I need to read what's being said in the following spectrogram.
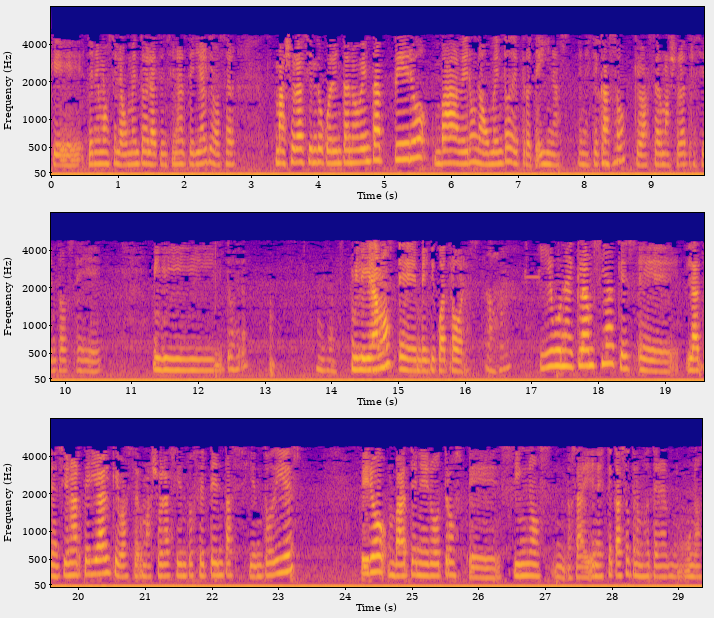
que tenemos el aumento de la tensión arterial que va a ser mayor a 140-90, pero va a haber un aumento de proteínas, en este caso, que va a ser mayor a 300 eh, mililitros, miligramos en 24 horas. Y una eclampsia, que es eh, la tensión arterial, que va a ser mayor a 170-110, pero va a tener otros eh, signos, o sea, en este caso tenemos que tener unos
